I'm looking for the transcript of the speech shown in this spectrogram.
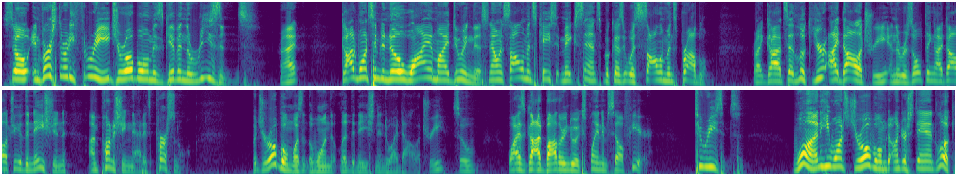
so in verse 33, Jeroboam is given the reasons, right? God wants him to know, why am I doing this? Now, in Solomon's case, it makes sense because it was Solomon's problem, right? God said, look, your idolatry and the resulting idolatry of the nation, I'm punishing that. It's personal. But Jeroboam wasn't the one that led the nation into idolatry. So why is God bothering to explain himself here? Two reasons. One, he wants Jeroboam to understand look,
